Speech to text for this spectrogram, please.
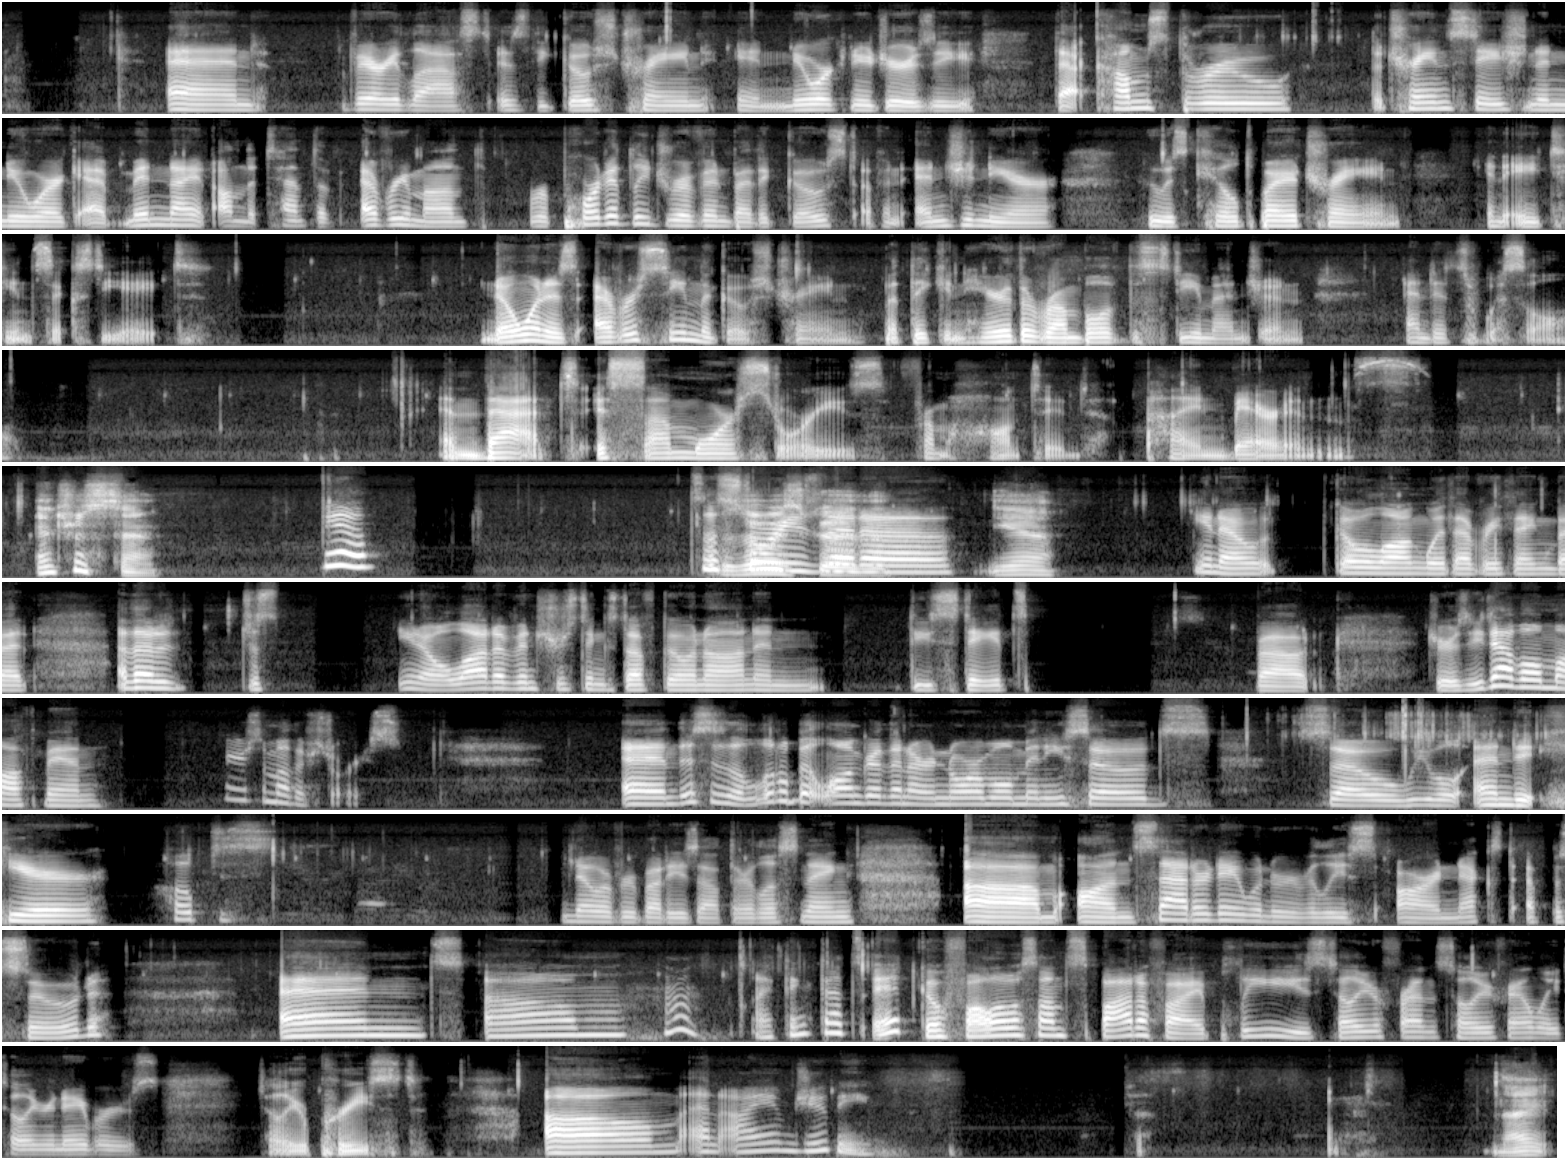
And very last is the ghost train in Newark, New Jersey, that comes through the train station in Newark at midnight on the 10th of every month, reportedly driven by the ghost of an engineer who was killed by a train in 1868. No one has ever seen the ghost train, but they can hear the rumble of the steam engine and its whistle. And that is some more stories from Haunted Pine Barrens. Interesting. Yeah. So It's always stories that, that- uh, Yeah. you know, go along with everything, but I thought it just, you know, a lot of interesting stuff going on in these states about Jersey Devil, Mothman. Here's some other stories. And this is a little bit longer than our normal mini-sodes, so we will end it here. Hope to know everybody's out there listening um, on Saturday when we release our next episode. And um, hmm, I think that's it. Go follow us on Spotify, please. Tell your friends, tell your family, tell your neighbors, tell your priest. Um, and I am Juby. Night.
